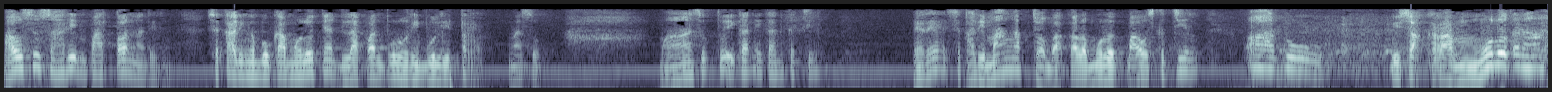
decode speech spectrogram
Paus itu sehari 4 ton nanti. Sekali ngebuka mulutnya 80 ribu liter masuk. Masuk tuh ikan-ikan kecil. Beres sekali mangap coba kalau mulut paus kecil. Aduh, bisa keram mulut anak.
